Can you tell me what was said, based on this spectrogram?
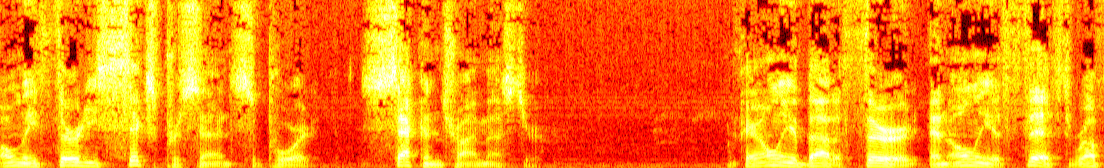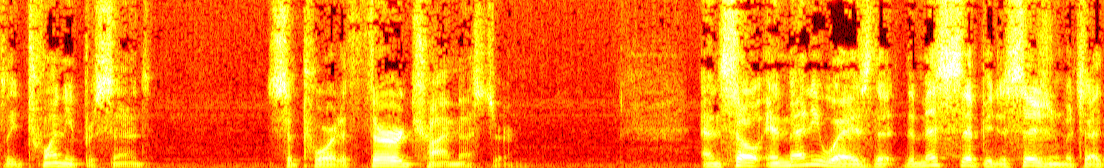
only 36% support second trimester. Okay, only about a third, and only a fifth, roughly 20%, support a third trimester. And so, in many ways, the, the Mississippi decision, which I,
